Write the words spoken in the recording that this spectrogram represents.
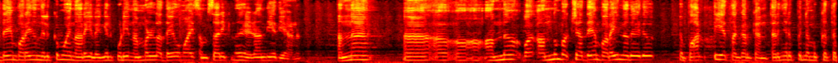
അദ്ദേഹം പറയുന്നത് നിൽക്കുമോ എന്ന് അറിയില്ല എങ്കിൽ കൂടി നമ്മൾ അദ്ദേഹവുമായി സംസാരിക്കുന്നത് ഏഴാം തീയതിയാണ്. അന്ന് അന്ന് അന്നും പക്ഷെ അദ്ദേഹം പറയുന്നത് ഇത് പാർട്ടിയെ തകർക്കാൻ തെരഞ്ഞെടുപ്പിന്റെ മുഖത്ത്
